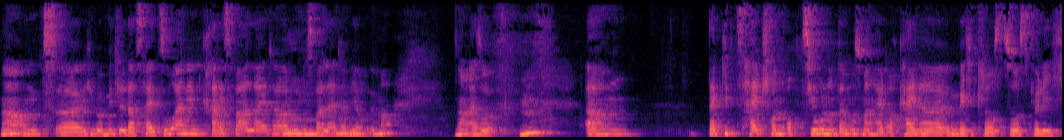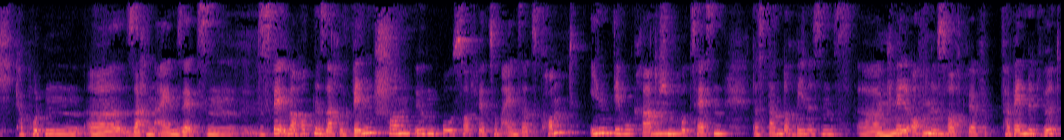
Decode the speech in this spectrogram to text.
Na, und äh, ich übermittel das halt so an den Kreiswahlleiter, mhm. Bundeswahlleiter, mhm. wie auch immer. Na, also, hm, ähm, da gibt's halt schon Optionen und da muss man halt auch keine irgendwelche Closed Source völlig kaputten äh, Sachen einsetzen. Das wäre überhaupt eine Sache, wenn schon irgendwo Software zum Einsatz kommt in demokratischen mm. Prozessen, dass dann doch wenigstens äh, mm. quelloffene mm. Software verwendet wird,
